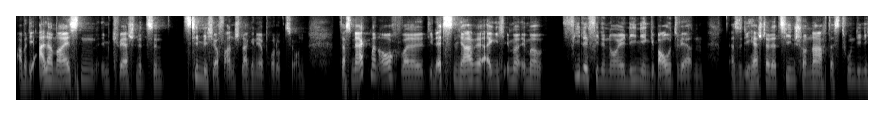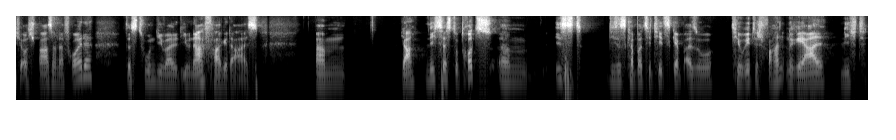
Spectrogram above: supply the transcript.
aber die allermeisten im Querschnitt sind ziemlich auf Anschlag in der Produktion. Das merkt man auch, weil die letzten Jahre eigentlich immer, immer viele, viele neue Linien gebaut werden. Also die Hersteller ziehen schon nach. Das tun die nicht aus Spaß an der Freude, das tun die, weil die Nachfrage da ist. Ähm, ja, nichtsdestotrotz ähm, ist dieses Kapazitätsgap also theoretisch vorhanden, real nicht.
